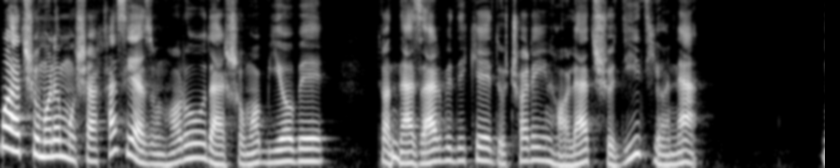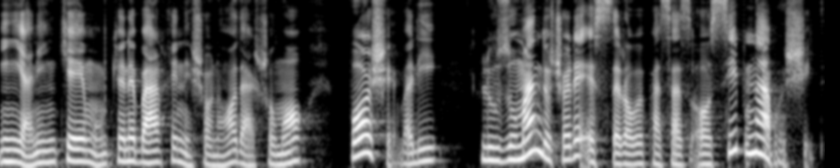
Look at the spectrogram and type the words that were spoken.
باید شماره مشخصی از اونها رو در شما بیابه تا نظر بده که دچار این حالت شدید یا نه. این یعنی اینکه ممکنه برخی نشانه ها در شما باشه ولی لزوما دچار استراب پس از آسیب نباشید.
